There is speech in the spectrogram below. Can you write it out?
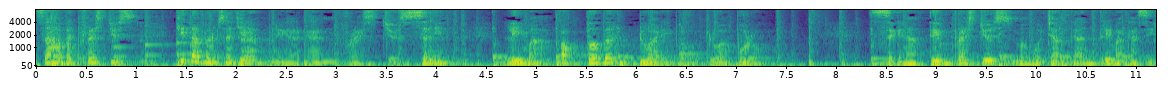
Sahabat Fresh Juice, kita baru saja mendengarkan Fresh Juice Senin 5 Oktober 2020. Segenap tim Fresh Juice mengucapkan terima kasih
